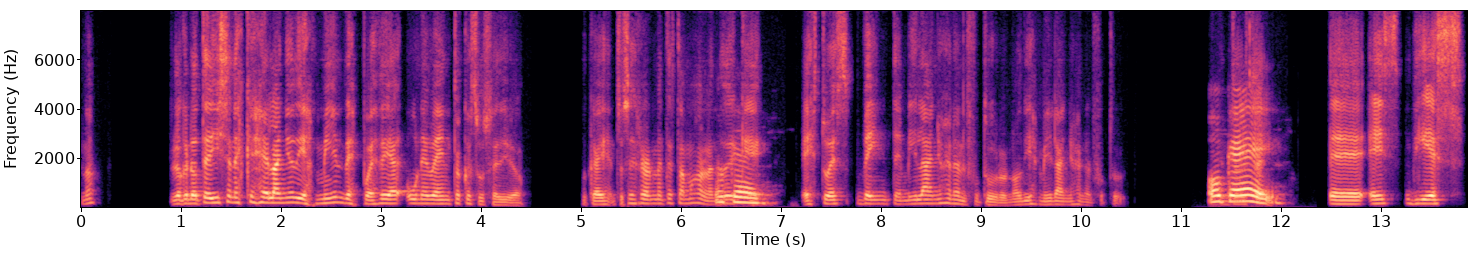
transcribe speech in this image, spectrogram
¿No? Lo que no te dicen es que es el año 10.000 después de un evento que sucedió. ¿Ok? Entonces realmente estamos hablando de que esto es 20.000 años en el futuro, no 10.000 años en el futuro. Ok. eh, es 10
